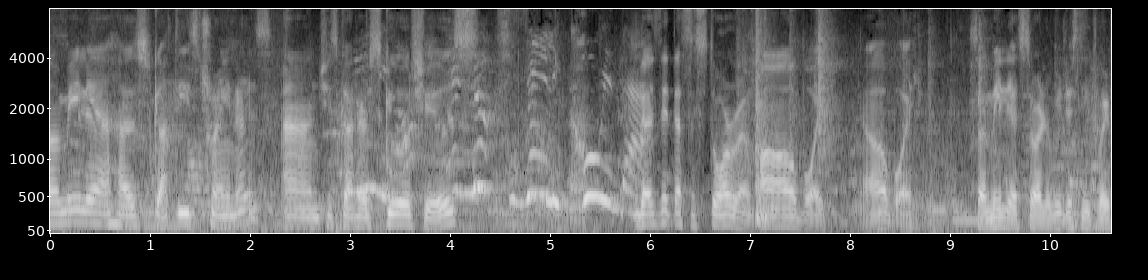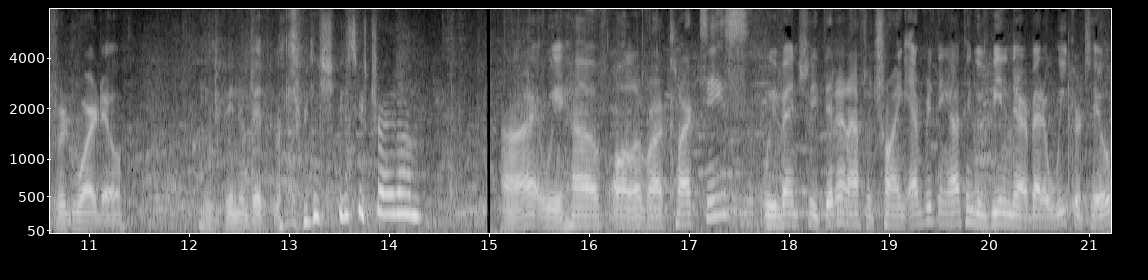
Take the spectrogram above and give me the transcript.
Emilia has got these trainers and she's got her school shoes. Looks really cool in there. Does it? That's the storeroom. Oh boy. Oh boy. So Emilia's sorted. We just need to wait for Eduardo. He's been a bit. Look how many shoes we tried on. Alright, we have all of our Clarksies. We eventually did it after trying everything. I think we've been in there about a week or two.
